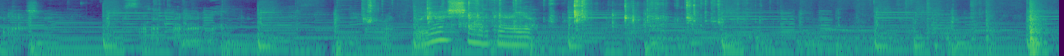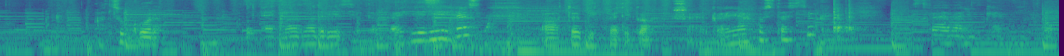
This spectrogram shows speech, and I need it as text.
tojás fog szerepelni. A tojás sárgája. A cukor harmad részét a fehérjéhez, a többit pedig a sárgájához tesszük. Ezt felvárjuk keménybe.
